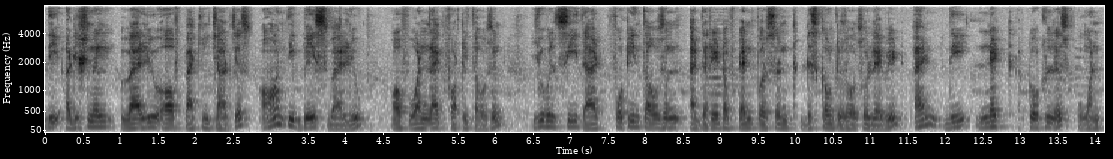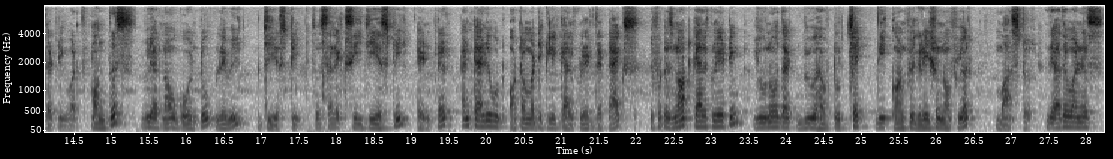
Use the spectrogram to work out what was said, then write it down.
the additional value of packing charges on the base value of 1 lakh 40,000 you will see that 14,000 at the rate of 10% discount is also levied and the net total is 131. On this, we are now going to levy GST. So select CGST, enter and Tally would automatically calculate the tax. If it is not calculating, you know that you have to check the configuration of your master. The other one is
